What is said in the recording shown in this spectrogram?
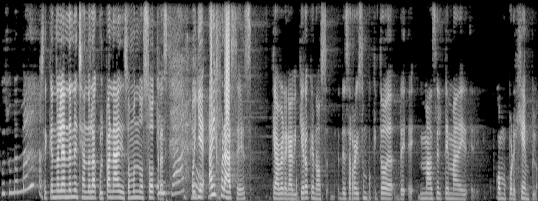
Pues su mamá. Así que no le anden echando la culpa a nadie, somos nosotras. Exacto. Oye, hay frases que, a ver, Gaby, quiero que nos desarrolles un poquito de- de- eh, más del tema de, eh, como por ejemplo,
